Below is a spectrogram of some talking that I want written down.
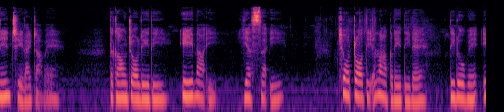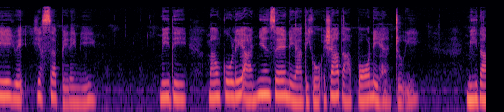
နင်းခြေလိုက်တာပဲတကောင်ကျော်လေးသည် အေးလာဤရက်ဆက်ဤဖြော်တော်သည့်အလှကလေးသည်လည်း ဒီလိုပင်အေး၍ရက်ဆက်ပေလိမ့်မည်မိသည်မောင်ကိုလေးအားညှင်းဆဲနေရသည်ကို အရသာပေါ်နေဟန်တူ၏မိသာ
